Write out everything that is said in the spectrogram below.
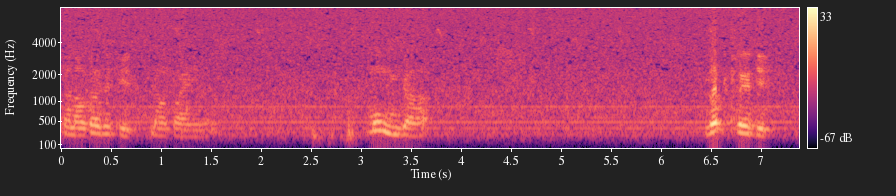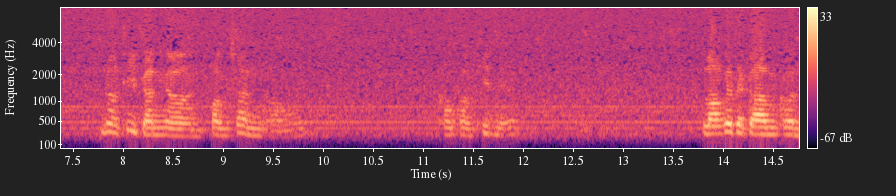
ถ้าเราก็จะผิดเราไป มุ่งจะลดเครดิตหน้าที่การงานฟังก์ชันของ ของความคิดเนี่ยเราก็จะกลายเป็นคน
